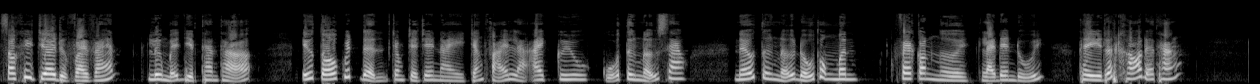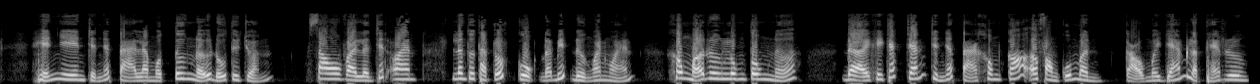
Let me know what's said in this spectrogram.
Sau khi chơi được vài ván lương mễ diệp than thở, yếu tố quyết định trong trò chơi này chẳng phải là iq của tương nữ sao? Nếu tương nữ đủ thông minh, phe con người lại đen đuổi, thì rất khó để thắng. Hiển nhiên, trịnh nhất tạ là một tương nữ đủ tiêu chuẩn. Sau vài lần chết oan, lâm thu thạch rốt cuộc đã biết đường ngoan ngoãn, không mở rương lung tung nữa. Đợi khi chắc chắn trình nhất tạ không có ở phòng của mình, cậu mới dám lật thẻ rương.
